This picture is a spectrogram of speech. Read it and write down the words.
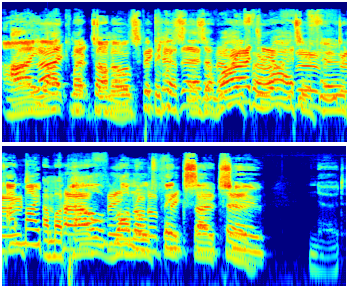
I like McDonald's because there's a wide variety of food, and my, and my pal Ronald thinks so too. Nerd.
